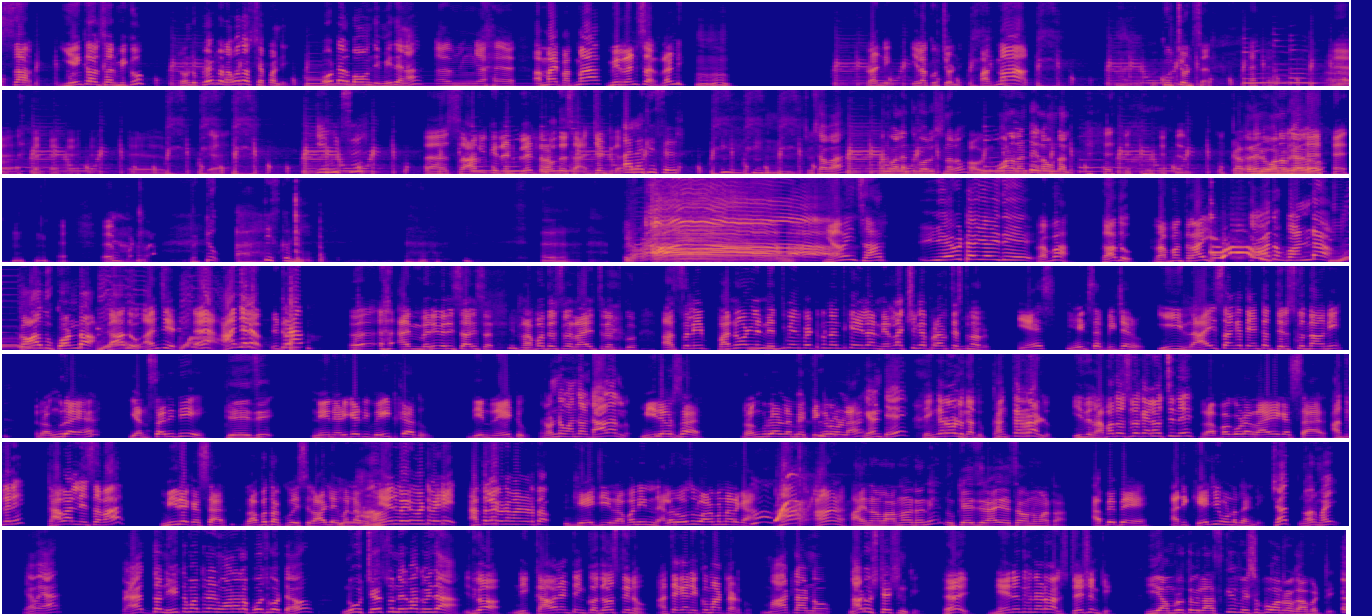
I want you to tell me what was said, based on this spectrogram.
సార్ ఏం కావాలి సార్ మీకు? రెండు ప్లేట్లు రవ్వ దోశ చెప్పండి. హోటల్ బాగుంది మీదేనా? అమ్, అమ్మాయి పద్మ మీరు రండి సార్ రండి. రండి ఇలా కూర్చోండి. పద్మ! కూర్చోండి సార్ ఏమిటి సార్ సార్లకి రెండు ప్లేట్ రవ్వ దోశ అర్జెంటుగా అలాగే సార్ చూసావా? పని వాళ్ళు ఎంత గౌరవిస్తున్నారు? అవును. ఓనర్ అంటే ఇలా ఉండాలి. కదండి ఓనర్ ఓనర్ గారు? గారు? ఏ, పట్రా, పెట్టు. ఆ. తీసుకోండి. ఏమైంది సార్? ఏమిటయ్యా ఇది? రవ్వ. కాదు రవ్వంత రాయి. కాదు బండ. కాదు కొండ. కాదు అంజి. ఏ ఆంజలో ఇట్రా. I'm very very sorry sir. రవ్వ దోశలో రాయించినందుకు అసలు ఈ పనోళ్ళని నెత్తి మీద పెట్టుకున్నందుకే ఇలా నిర్లక్ష్యంగా ప్రవర్తిస్తున్నారు. ఎస్ ఏంటి సార్ పిలిచారు? ఈ రాయి సంగతి ఏంటో తెలుసుకుందామని. రంగురాయా? ఎంత సార్ ఇది? కేజీ. నేను అడిగేది వెయిట్ కాదు దీని రేటు. రెండు వందల డాలర్లు. మీరెవరు సార్? రంగురాళ్ళు అమ్మే తింగరోళ్ళ? ఏంటి? తింగరోళ్ళు కాదు కంకర్రాళ్ళు. ఇది రవ్వ దోశలోకి ఎలా వచ్చింది? రవ్వ కూడా రాయే కదా సార్. అందుకని కావాలని వేసావా? మీరే కదా సార్ రవ్వ తక్కువ వేసి రాళ్ళు ఏమన్నారు నేను వేయమంటే వేడి అర్థం లేకుండా మాట్లాడతావు. కేజీ రవ్వని నెల రోజులు వాడమన్నారుగా. ఆ, ఆయన అలా అన్నాడని నువ్వు కేజీ రాయి వేసావు అనమాట అబ్బెబ్బే అది కేజీ ఉండదండి. చత్ నోర్మై. ఏమయ్యా? పెద్ద నీతిమంతులైన వానాలో పోసుకొట్టావు? నువ్వు చేస్తున్న నిర్వాహకం ఇదా? ఇదిగో నీకు కావాలంటే ఇంకో దోశ తిను. అంతేగాని ఎక్కువ మాట్లాడుకో. మాట్లాడను. నాడు స్టేషన్కి. ఏయ్ నేనెందుకు నడవాలి? స్టేషన్కి. ఈ అమృత విలాస్కి విషపు ఓనరు కాబట్టి.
